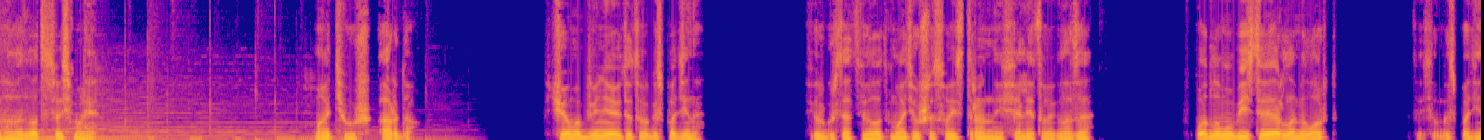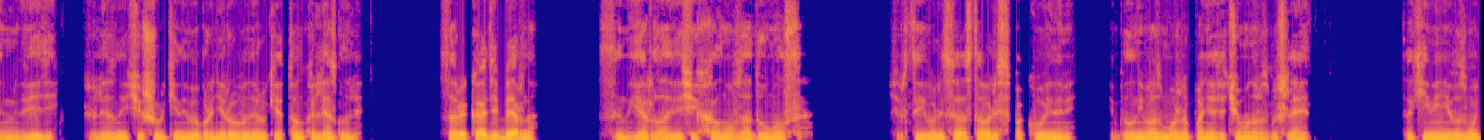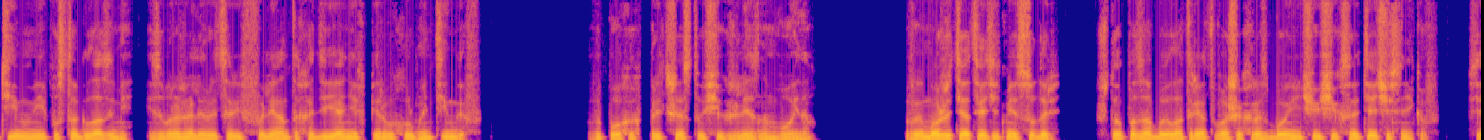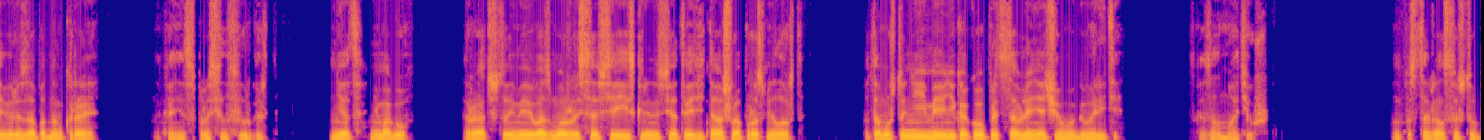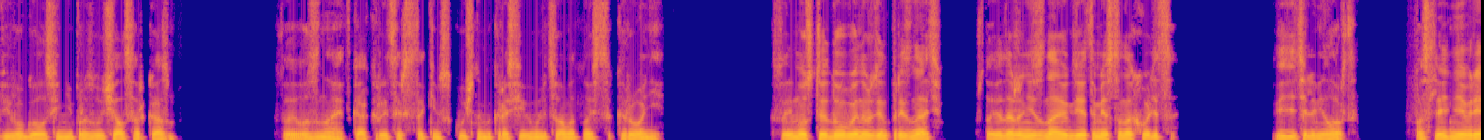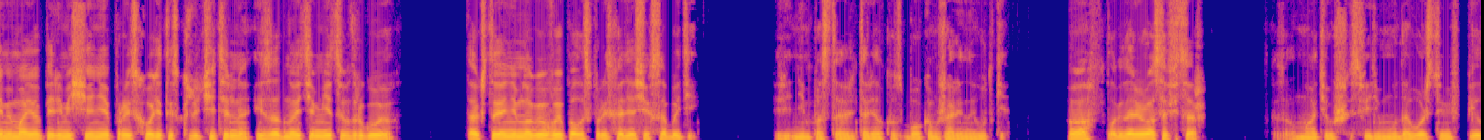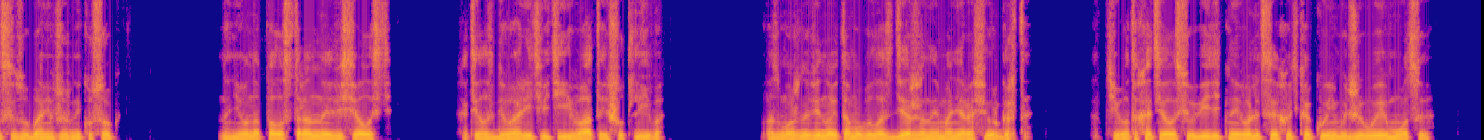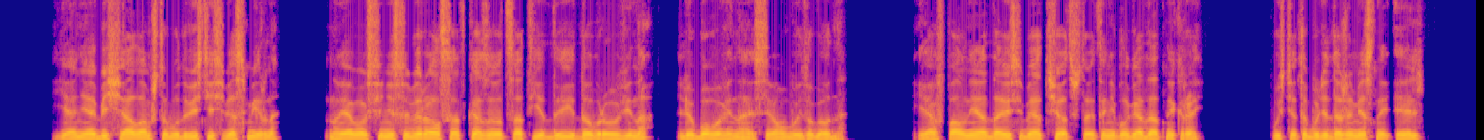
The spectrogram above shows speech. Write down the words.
Глава 28. Матюш Ардо. В чем обвиняют этого господина? Фюргурт отвел от Матюша свои странные фиолетовые глаза. В подлом убийстве Эрла, милорд, ответил господин Медведей. Железные чешуйки на его бронированной руке тонко лязгнули. Сарыкади Берна. Сын ярла овечьих холмов задумался. Черты его лица оставались спокойными, и было невозможно понять, о чем он размышляет. Такими невозмутимыми и пустоглазыми изображали рыцари в фолиантах о деяниях первых урбантингов в эпохах, предшествующих Железным войнам. «Вы можете ответить мне, сударь, что позабыл отряд ваших разбойничающих соотечественников в северо-западном крае?» — наконец спросил Фюргард. «Нет, не могу. Рад, что имею возможность со всей искренностью ответить на ваш вопрос, милорд, потому что не имею никакого представления, о чем вы говорите», — сказал Матюш. Он постарался, чтобы в его голосе не прозвучал сарказм. Кто его знает, как рыцарь с таким скучным и красивым лицом относится к иронии. К своему стыду вынужден признать, что я даже не знаю, где это место находится. Видите ли, милорд, в последнее время мое перемещение происходит исключительно из одной темницы в другую, так что я немного выпал из происходящих событий. Перед ним поставили тарелку с боком жареной утки. «О, благодарю вас, офицер сказал Матюш и с видимым удовольствием впился зубами в жирный кусок. На него напала странная веселость. Хотелось говорить витиевато и шутливо. Возможно, виной тому была сдержанная манера Фюргарта. От чего-то хотелось увидеть на его лице хоть какую-нибудь живую эмоцию. Я не обещал вам, что буду вести себя смирно, но я вовсе не собирался отказываться от еды и доброго вина, любого вина, если вам будет угодно. Я вполне отдаю себе отчет, что это неблагодатный край. Пусть это будет даже местный эль,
